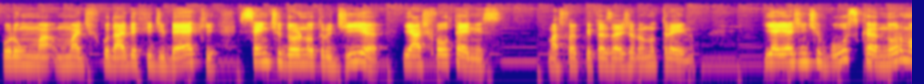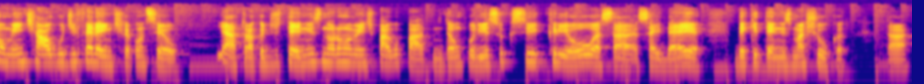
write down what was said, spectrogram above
por uma, uma dificuldade de feedback, sente dor no outro dia e acha que foi o tênis, mas foi porque tu exagerou no treino. E aí a gente busca normalmente algo diferente que aconteceu. E a troca de tênis normalmente paga o pato. Então, por isso que se criou essa, essa ideia de que tênis machuca, tá?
